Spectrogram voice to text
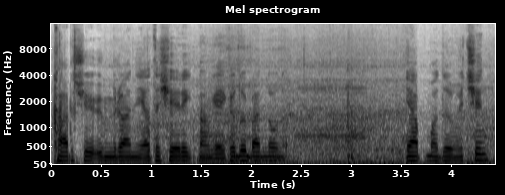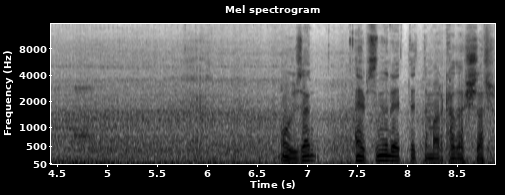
Karşıya, Ümraniye, Ataşehir'e gitmem gerekiyordu. Ben de onu yapmadığım için o yüzden hepsini reddettim arkadaşlar.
